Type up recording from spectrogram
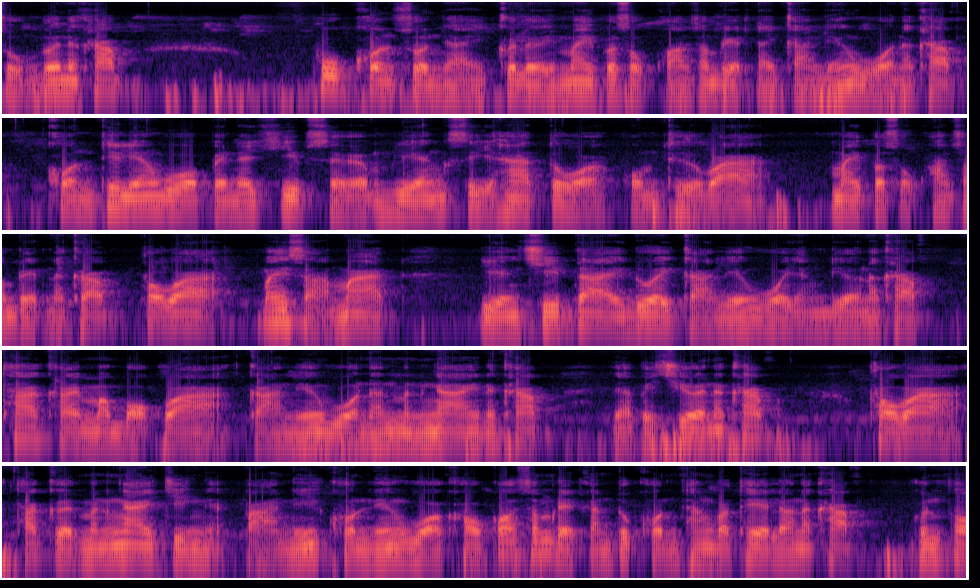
สูงด้วยนะครับ ผู้คนส่วนใหญ่ก็เลยไม่ประสบความสำเร็จในการเลี้ยงวัวนะครับ คนที่เลี้ยงวัวเป็นอาชีพเสริมเลี้ยง 4-5 ตัว ผมถือว่าไม่ประสบความสำเร็จนะครับ เพราะว่าไม่สามารถเลี้ยงชีพได้ด้วยการเลี้ยงวัวอย่างเดียวนะครับ ถ้าใครมาบอกว่าการเลี้ยงวัวนั้นมันง่ายนะครับ อย่าไปเชื่อนะครับ เพราะว่าถ้าเกิดมันง่ายจริงเนี่ยป่านนี้คนเลี้ยงวัวเขาก็สำเร็จกันทุกคนทั้งประเทศแล้วนะครับ คุณพ่อ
